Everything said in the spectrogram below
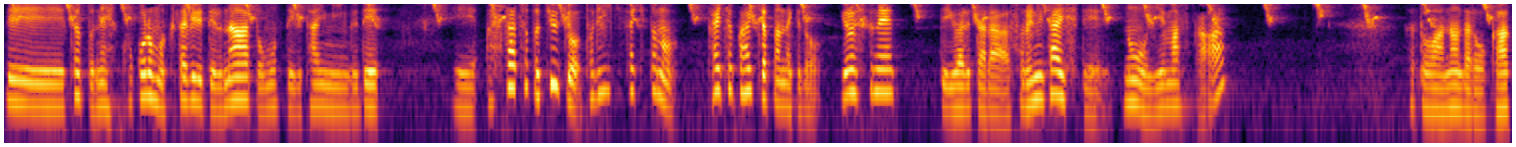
で、ちょっとね、心もくたびれてるなと思っているタイミングで、えー、明日ちょっと急遽取引先との会食入っちゃったんだけど、よろしくねって言われたら、それに対してノーを言えますか？あとは何だろう、学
